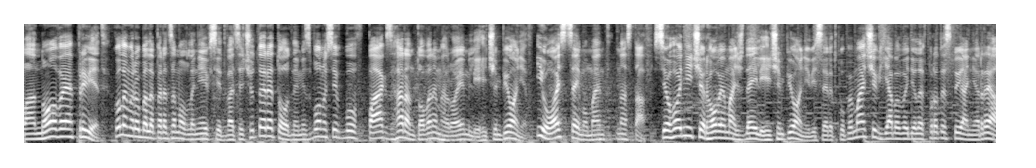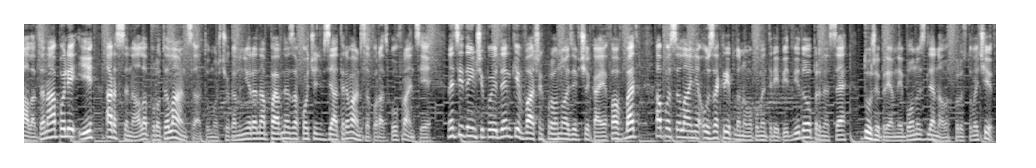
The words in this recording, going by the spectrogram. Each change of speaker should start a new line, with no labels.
Панове, привіт! Коли ми робили передзамовлення FC 24, то одним із бонусів був пак з гарантованим героєм Ліги Чемпіонів. І ось цей момент настав. Сьогодні черговий матч Дей Ліги Чемпіонів. І серед купи матчів я би виділив протистояння Реала та Наполі і Арсенала проти Ланса, тому що каноніри напевне захочуть взяти реванш за поразку у Франції. На ці та інші поєдинки ваших прогнозів чекає Фавбет, а посилання у закріпленому коментарі під відео принесе дуже приємний бонус для нових користувачів.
